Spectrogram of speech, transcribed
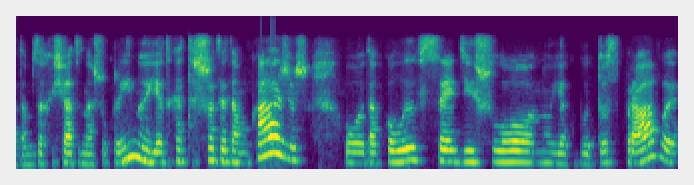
там захищати нашу країну. І я така, та що ти там кажеш? От, а коли все дійшло ну, якби до справи,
